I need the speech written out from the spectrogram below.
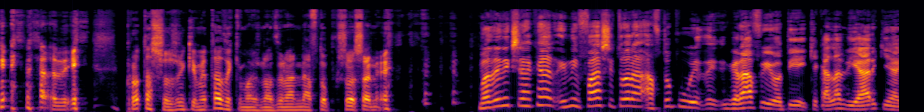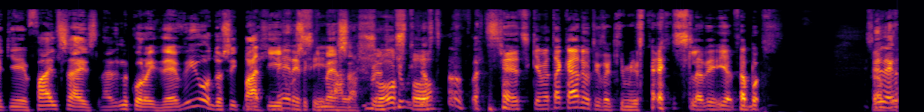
δηλαδή, πρώτα σώζουν και μετά δοκιμάζουν να δουν αν είναι αυτό που σώσανε. Μα δεν ήξερα καν. Είναι η φάση τώρα αυτό που γράφει ότι και καλά διάρκεια και file size, δηλαδή με κοροϊδεύει, όντως υπάρχει Ναι, ρε, ήχος εσύ, εκεί μέσα. αλλά σώστο. Έτσι και μετά κάνει ότι δοκιμήσεις. δηλαδή, γιατί θα, μπο- θα Έλα, θα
